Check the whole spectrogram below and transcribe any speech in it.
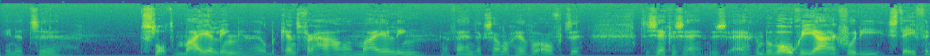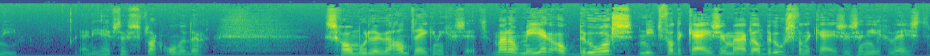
in het uh, slot Meierling, een heel bekend verhaal. Meierling, enfin, daar zal nog heel veel over te, te zeggen zijn. Dus eigenlijk een bewogen jaar voor die Stephanie. En die heeft dus vlak onder de schoonmoeder de handtekening gezet. Maar nog meer, ook broers, niet van de keizer, maar wel broers van de keizer zijn hier geweest.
